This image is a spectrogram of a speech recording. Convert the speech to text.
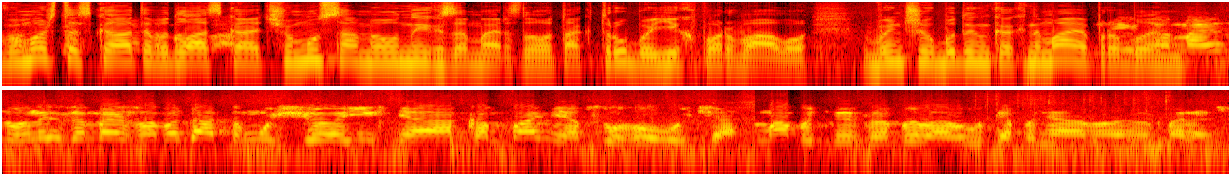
Ви можете сказати, будь ласка, чому саме у них замерзло так труби їх порвало? В інших будинках немає У них замер- У них замерзла вода, тому що їхня компанія обслуговуюча, мабуть, не зробила утеплення мереж.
